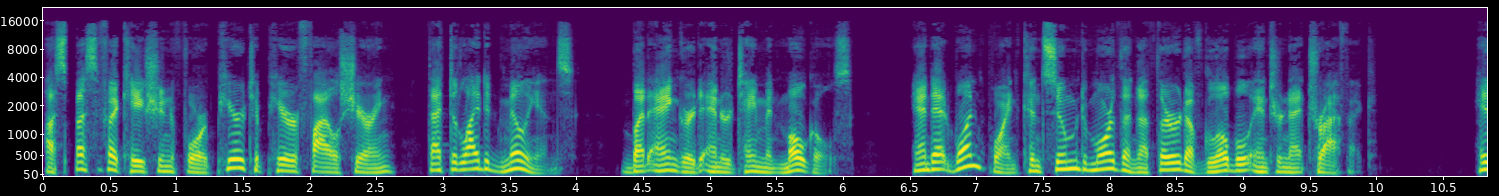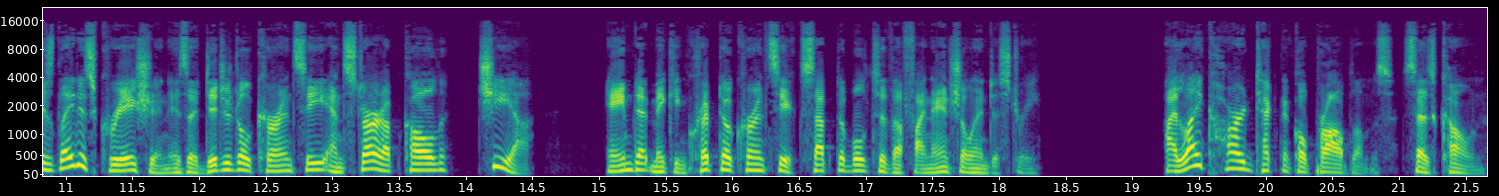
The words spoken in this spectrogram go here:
a specification for peer to peer file sharing that delighted millions, but angered entertainment moguls, and at one point consumed more than a third of global internet traffic. His latest creation is a digital currency and startup called Chia, aimed at making cryptocurrency acceptable to the financial industry. I like hard technical problems, says Cohen,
